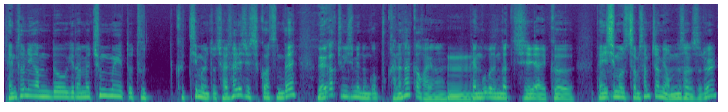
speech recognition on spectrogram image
덴토니 감독이라면 충분히 또 두 그 팀을 또 잘 살릴 수 있을 것 같은데 외곽 중심의 농구 가능할까 과연? 음. 벤고든 같이 그벤 시몬스처럼 3점이 없는 선수를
